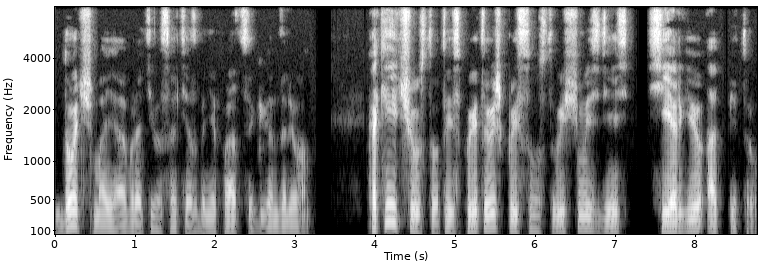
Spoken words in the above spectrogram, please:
«Дочь моя», — обратился отец Бонифаций к Гвендолеон, — «какие чувства ты испытываешь к присутствующему здесь Сергию от Петру?»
